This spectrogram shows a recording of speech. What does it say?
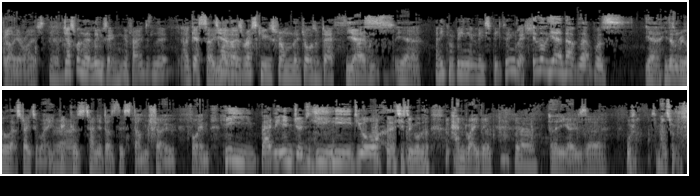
Billali arrives. Yeah, just when they're losing, in fact, isn't it? I guess so. It's yeah. one of those rescues from the jaws of death. Yes. moments. Yeah. and he conveniently speaks English. It- yeah, that that was. Yeah, he doesn't reveal that straight away Yeah. because Tanya does this dumb show for him. He badly injured. He need your. She's doing all the hand waving, Yeah, and then he goes. Uh, "Oh, it's a man's woman. it's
